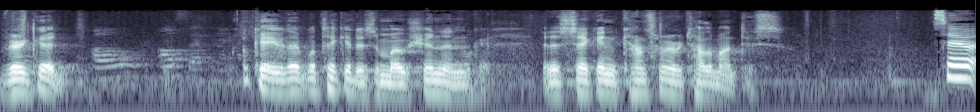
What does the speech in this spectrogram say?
Very good. Okay, then we'll take it as a motion and, and a second, Councilmember Talamantes. So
